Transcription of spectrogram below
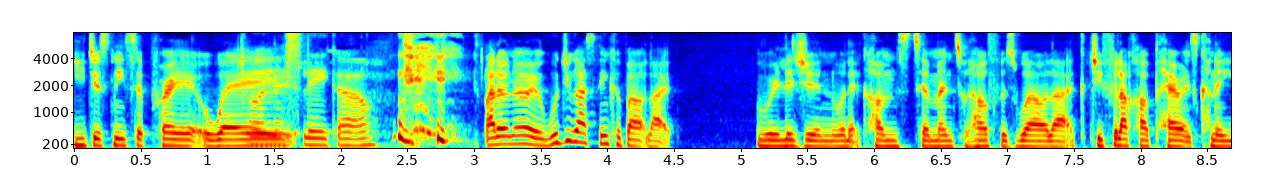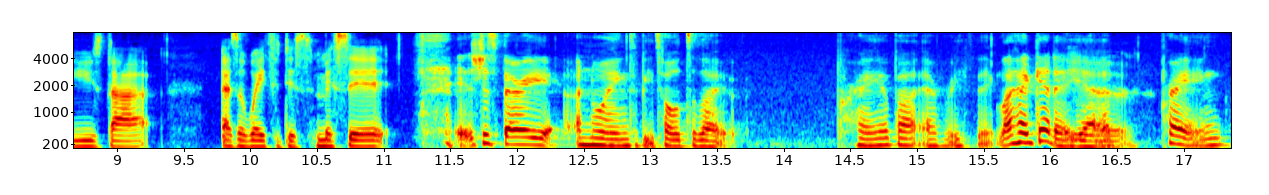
you just need to pray it away. Honestly, girl. I don't know. What do you guys think about like religion when it comes to mental health as well? Like, do you feel like our parents kind of use that as a way to dismiss it? It's just very annoying to be told to like pray about everything. Like I get it, yeah, Yeah. praying,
